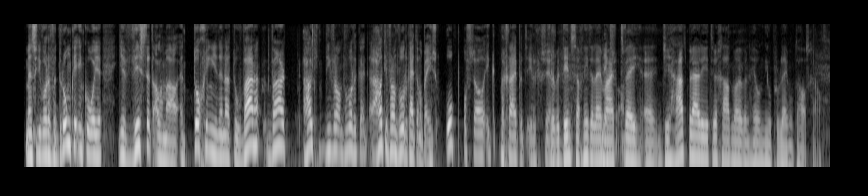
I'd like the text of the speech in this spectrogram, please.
Mensen die worden verdronken in kooien. Je wist het allemaal en toch ging je er naartoe. Waar, waar houdt die verantwoordelijkheid, houdt die verantwoordelijkheid dan opeens op of zo? Ik begrijp het eerlijk gezegd. We hebben dinsdag niet alleen maar twee uh, jihadbruiden je teruggehaald, maar we hebben een heel nieuw probleem op de hals gehaald.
